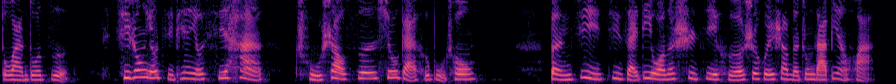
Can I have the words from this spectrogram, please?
多万多字。其中有几篇由西汉楚少孙修改和补充。本纪记载帝王的事迹和社会上的重大变化，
